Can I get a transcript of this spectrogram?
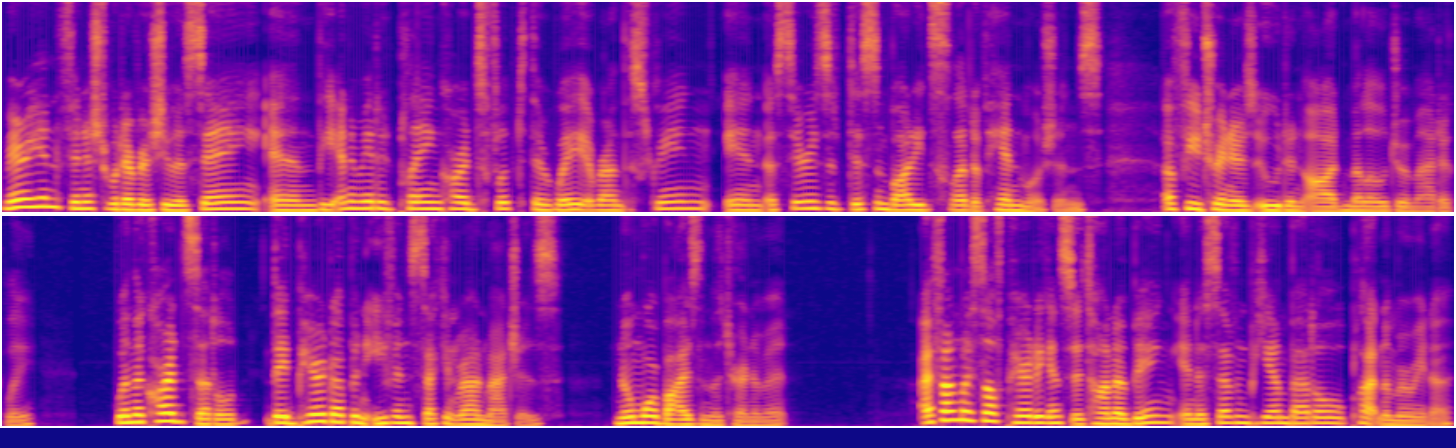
Marion finished whatever she was saying, and the animated playing cards flipped their way around the screen in a series of disembodied sleight of hand motions. A few trainers oohed and awed melodramatically. When the cards settled, they'd paired up in even second round matches. No more buys in the tournament. I found myself paired against Itana Bing in a 7 p.m. battle, Platinum Arena.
